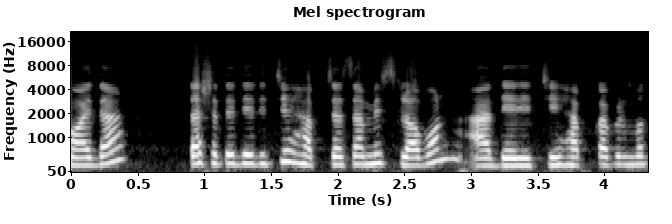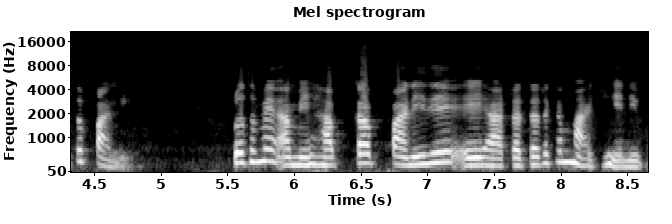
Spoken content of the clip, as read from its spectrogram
ময়দা। তার সাথে দিয়ে দিচ্ছি হাফ চা চামচ লবণ আর দিয়ে দিচ্ছি হাফ কাপের মতো পানি। প্রথমে আমি হাফ কাপ পানি দিয়ে এই আটাটাকে মাখিয়ে নিব।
